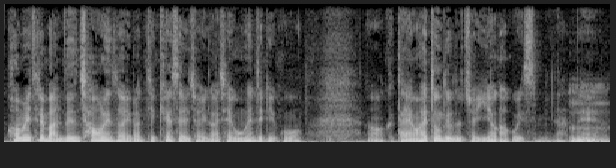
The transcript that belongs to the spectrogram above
커뮤니티를 만드는 차원에서 이런 티켓을 저희가 제공해드리고 어, 그 다양한 활동들도 저 이어가고 있습니다. 네. 음,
